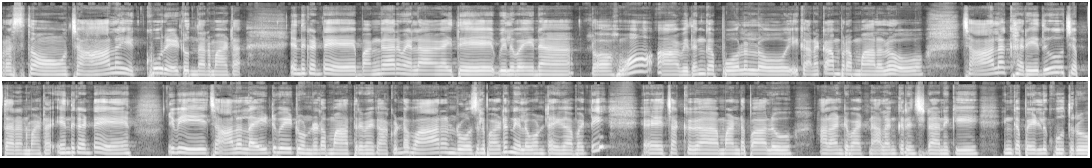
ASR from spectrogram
ప్రస్తుతం చాలా ఎక్కువ రేటు ఉందన్నమాట. ఎందుకంటే బంగారం ఎలాగైతే విలువైన లోహమో ఆ విధంగా పూలలో ఈ కనకాంబరం మాలలో చాలా ఖరీదు చెప్తారనమాట ఎందుకంటే ఇవి చాలా లైట్ వెయిట్ ఉండడం మాత్రమే కాకుండా వారం రోజుల పాటు నిల్వ ఉంటాయి కాబట్టి చక్కగా మండపాలు అలాంటి వాటిని అలంకరించడానికి ఇంకా పెళ్ళి కూతురు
